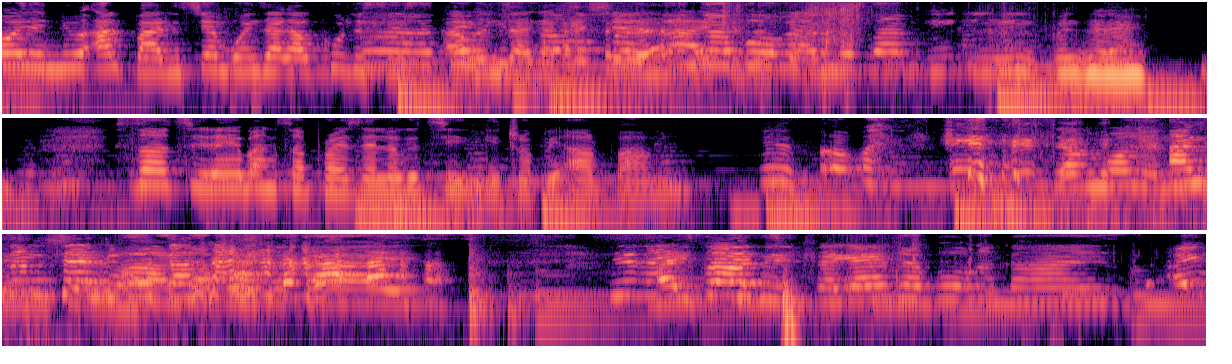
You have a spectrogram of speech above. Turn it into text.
Oye new album siyembo wenza kakhulu sis. Awenza kahle shena. so today bangisurprisele ukuthi ngidrop i-album Angisamthandi guys. Ayisazi. Ngiyabonga guys. Ayibo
